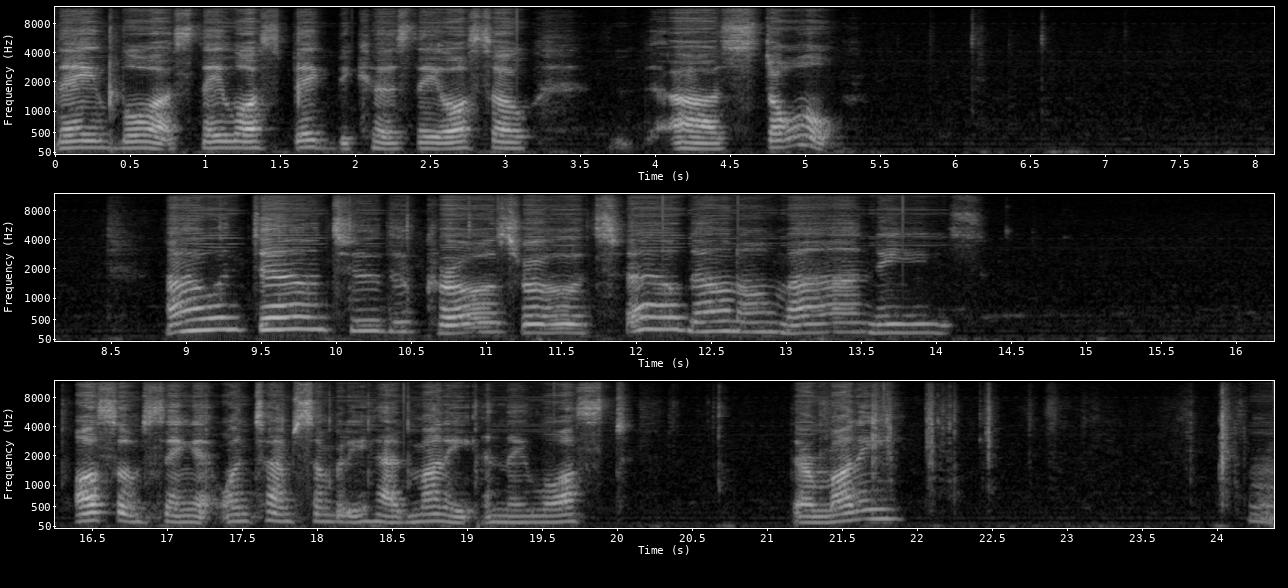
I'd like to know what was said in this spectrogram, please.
they lost. They lost big because they also uh, stole. I went down to the crossroads, fell down on my knees. Also, I'm saying at one time somebody had money and they lost their money. Hmm.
